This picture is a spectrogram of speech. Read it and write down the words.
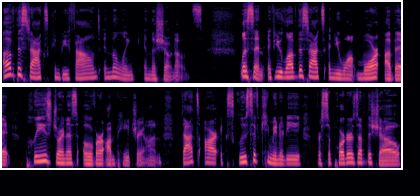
of The Stacks can be found in the link in the show notes. Listen, if you love The Stacks and you want more of it, please join us over on Patreon. That's our exclusive community for supporters of the show.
